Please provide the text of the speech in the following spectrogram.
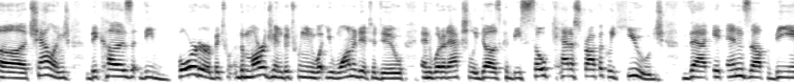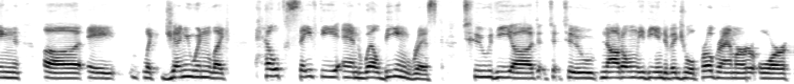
uh, challenge because the border between the margin between what you wanted it to do and what it actually does could be so catastrophically huge that it ends up being uh, a like genuine like health, safety, and well-being risk to the uh, to, to not only the individual programmer or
